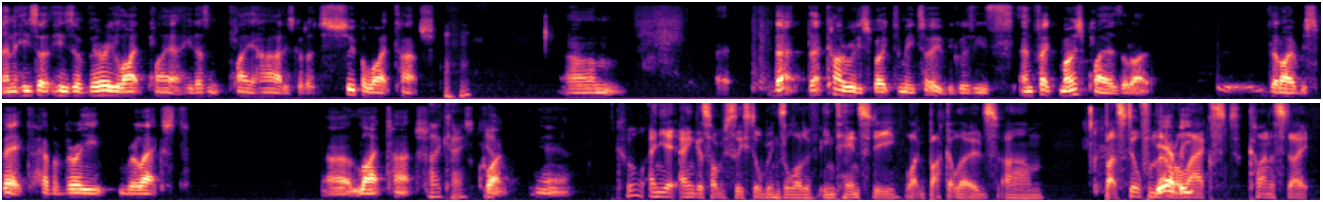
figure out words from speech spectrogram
And he's a he's a very light player. He doesn't play hard. He's got a super light touch. Mhm. Um, that that kind of really spoke to me too because he's in fact most players that I that I respect have a very relaxed, uh, light touch. Okay. It's quite yeah. Cool. And yet Angus obviously still brings a lot of intensity, like bucket loads, um, but still from that Yeah, but relaxed kind of state.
